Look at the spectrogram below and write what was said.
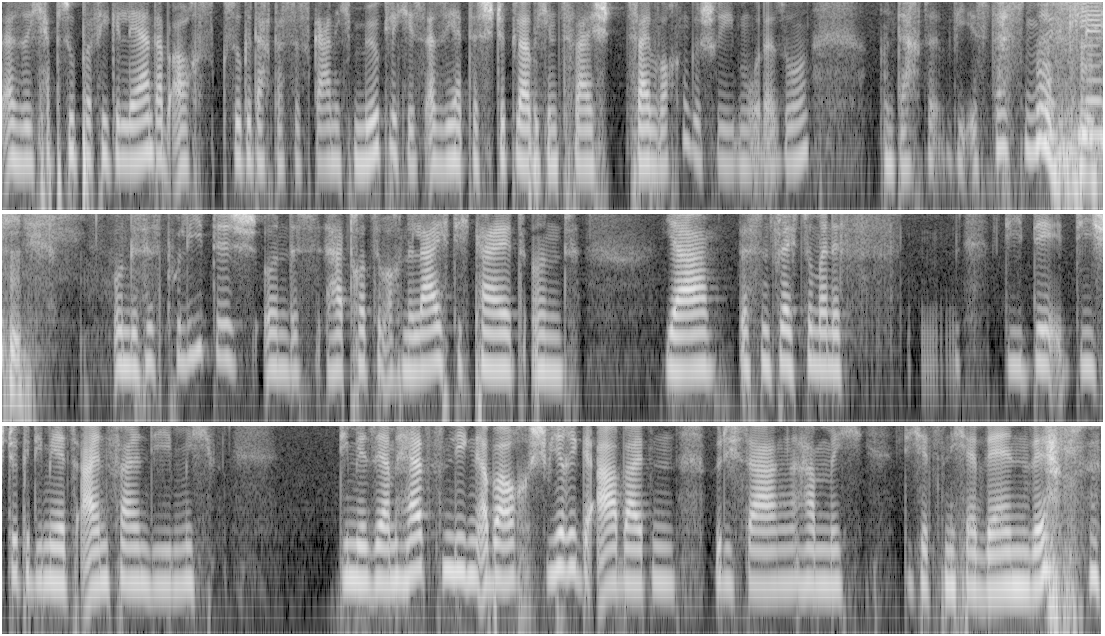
also ich habe super viel gelernt, aber auch so gedacht, dass das gar nicht möglich ist. Also sie hat das Stück, glaube ich, in zwei, zwei Wochen geschrieben oder so und dachte, wie ist das möglich? und es ist politisch und es hat trotzdem auch eine Leichtigkeit und ja, das sind vielleicht so meine die, die, die Stücke, die mir jetzt einfallen, die mich, die mir sehr am Herzen liegen, aber auch schwierige Arbeiten, würde ich sagen, haben mich, die ich jetzt nicht erwähnen werde,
